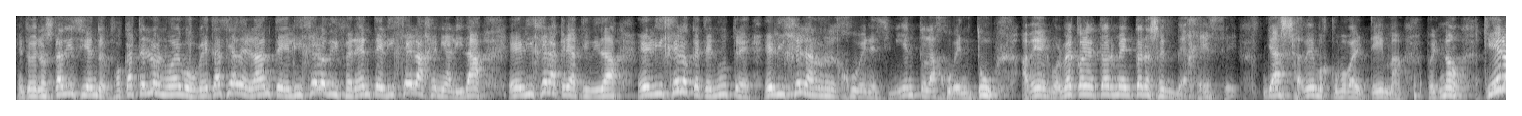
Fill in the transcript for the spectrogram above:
Entonces nos está diciendo, enfócate en lo nuevo, vete hacia adelante, elige lo diferente, elige la genialidad, elige la creatividad, elige lo que te nutre, elige la rejuvenecimiento la juventud. A ver, volver con el tormento nos envejece. Ya sabemos cómo va el tema. Pues no, quiero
